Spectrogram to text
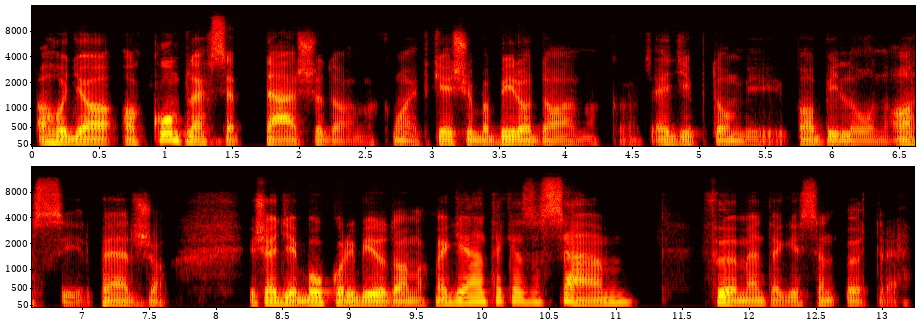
Ahogy a, a komplexebb társadalmak, majd később a birodalmak, az egyiptomi, babilon, asszír, perzsa és egyéb ókori birodalmak megjelentek, ez a szám fölment egészen ötre.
